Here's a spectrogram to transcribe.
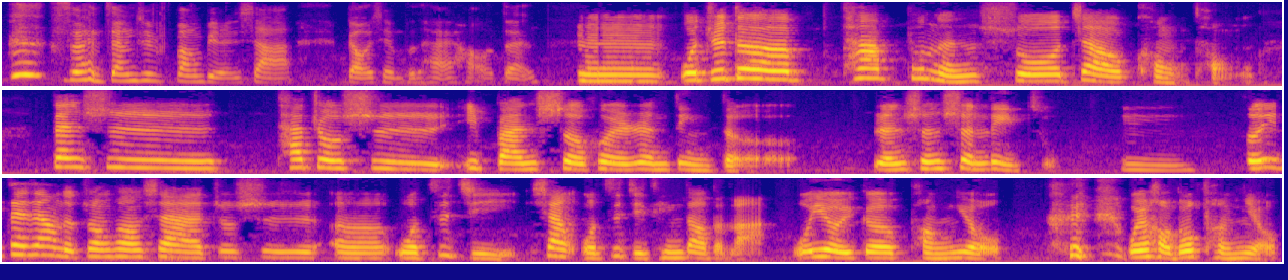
虽然这样去帮别人下标签不太好，但嗯，我觉得他不能说叫恐同，但是他就是一般社会认定的人生胜利组。嗯，所以在这样的状况下，就是呃，我自己像我自己听到的啦，我有一个朋友。我有好多朋友，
